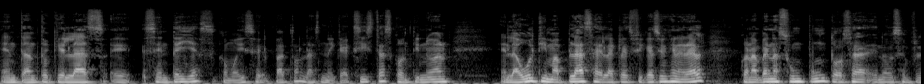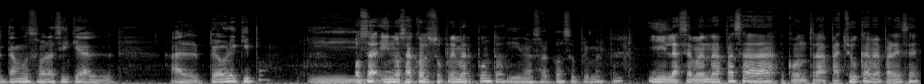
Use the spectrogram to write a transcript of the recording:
en tanto que las eh, centellas, como dice el pato, las necaxistas, continúan en la última plaza de la clasificación general con apenas un punto. O sea, nos enfrentamos ahora sí que al, al peor equipo. Y, O sea, y nos sacó su primer punto. y nos sacó su primer punto. Y la semana pasada, contra Pachuca, me parece,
